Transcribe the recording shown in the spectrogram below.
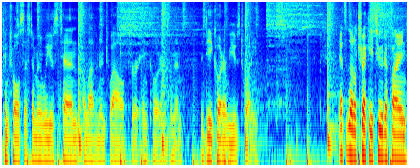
control system and we use 10, 11, and 12 for encoders, and then the decoder we use 20. It's a little tricky too to find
